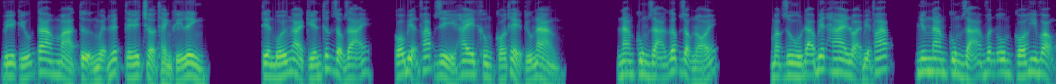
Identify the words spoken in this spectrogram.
vì cứu ta mà tự nguyện huyết tế trở thành khí linh. Tiền bối ngài kiến thức rộng rãi, có biện pháp gì hay không có thể cứu nàng? Nam cung giã gấp giọng nói. Mặc dù đã biết hai loại biện pháp, nhưng nam cung giã vẫn ôm có hy vọng,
